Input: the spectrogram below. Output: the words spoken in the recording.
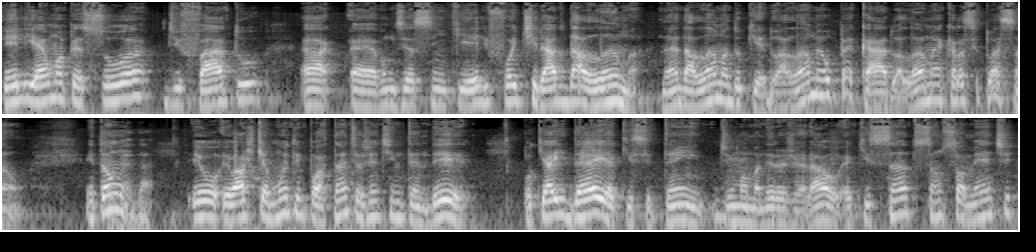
Ele é uma pessoa, de fato, é, vamos dizer assim, que ele foi tirado da lama. Né? Da lama do quê? Do, a lama é o pecado, a lama é aquela situação. Então, é eu, eu acho que é muito importante a gente entender, porque a ideia que se tem, de uma maneira geral, é que santos são somente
